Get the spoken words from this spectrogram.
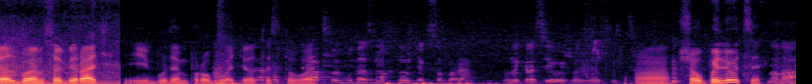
Зараз будемо збирати і будемо пробувати його тестувати. Буде змахнути, як соберемо. Вони красиві, що зовсім. А, що в пилюці? Ну да.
